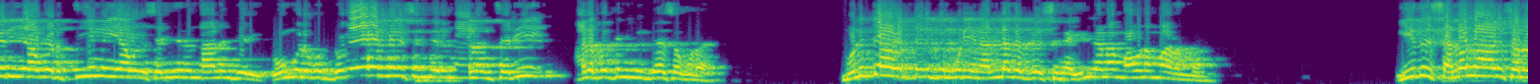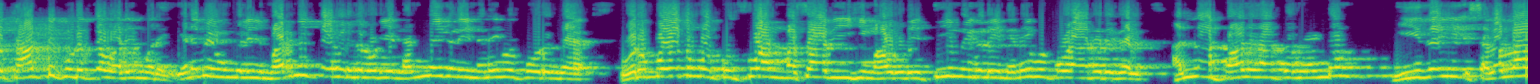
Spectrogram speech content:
பெரிய ஒரு தீமையை அவர் செஞ்சிருந்தாலும் சரி உங்களுக்கு துரோகமே செஞ்சிருந்தாலும் சரி அதை பத்தி நீங்க பேசக்கூடாது. முடிஞ்ச அவர்கிட்ட இருக்கக்கூடிய நல்லதை பேசுங்க இல்லைன்னா மௌனமா இருந்தோம் இது செல்லலாசர் காட்டி கொடுத்த வழிமுறை. எனவே உங்களில் மரணித்தவர்களுடைய நன்மைகளை நினைவு கூறுங்க. ஒருபோதும் ஒரு குஃபான் அவருடைய தீமைகளை நினைவு கூறாதீர்கள். அல்லாஹ் பாதுகாக்க வேண்டும். இதை செல்லல்லா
